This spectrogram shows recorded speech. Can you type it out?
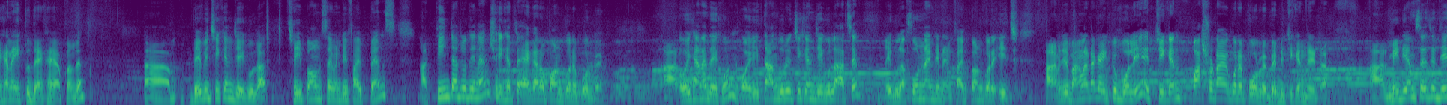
এখানে একটু দেখাই আপনাদের। বেবি চিকেন যেগুলা three pound seventy five pence আর তিনটা যদি নেন সেই ক্ষেত্রে এগারো পাউন্ড করে পড়বে। আর ওইখানে দেখুন, ওই তান্দুরি চিকেন যেগুলো আছে, এগুলা four ninety nine five pound করে ইচ আর আমি যদি বাংলা টাকা একটু বলি চিকেন পাঁচশো টাকা করে পড়বে বেবি চিকেন যেটা। আর মিডিয়াম সাইজের যে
